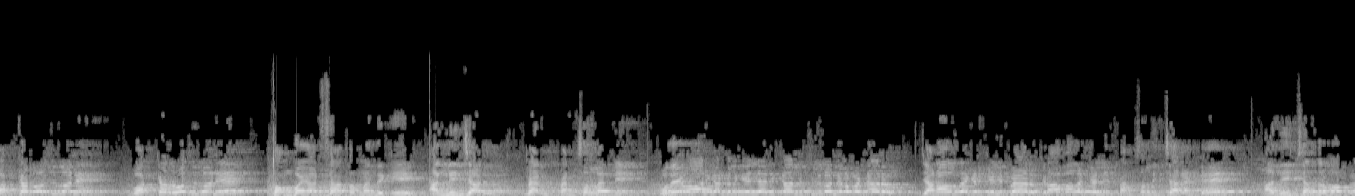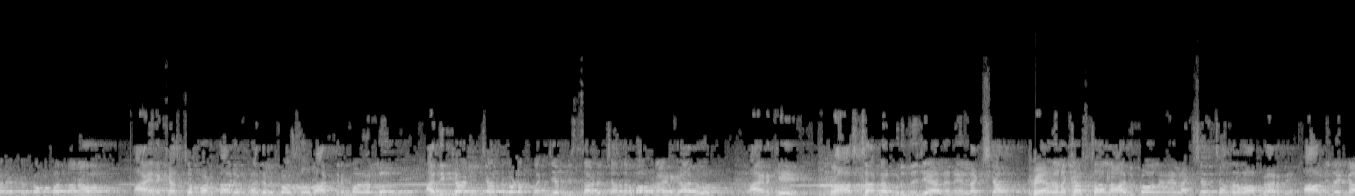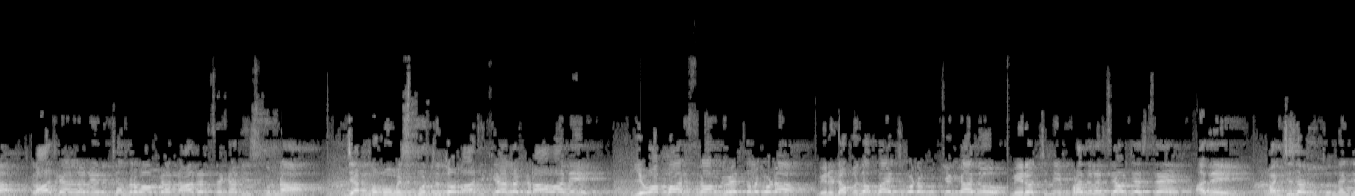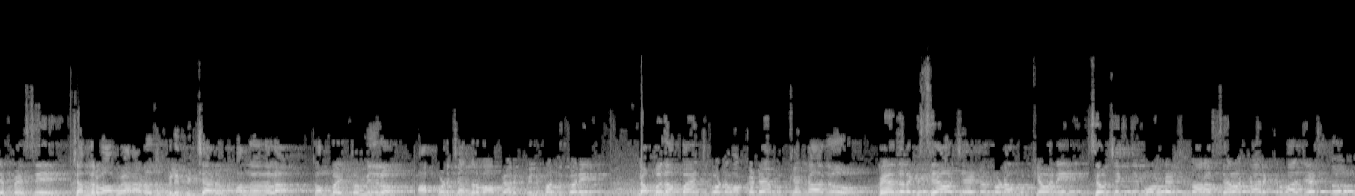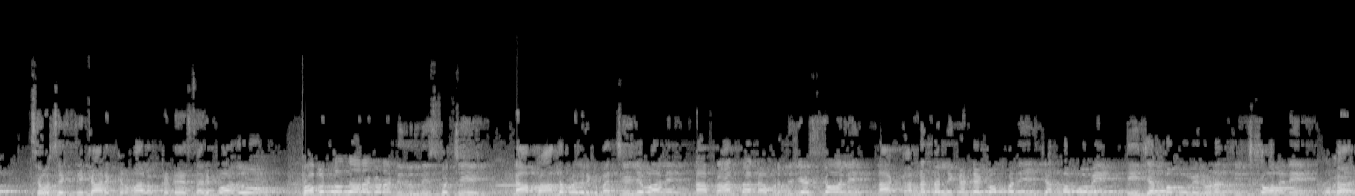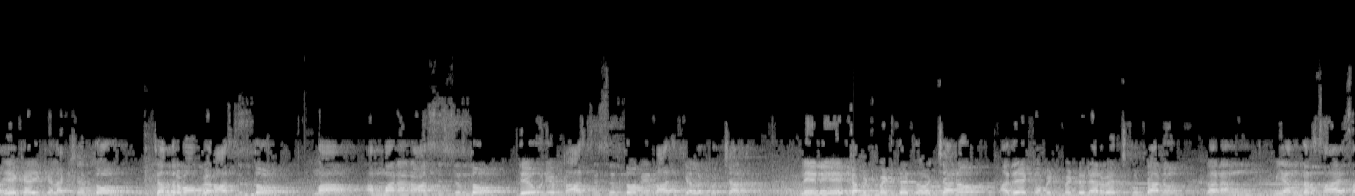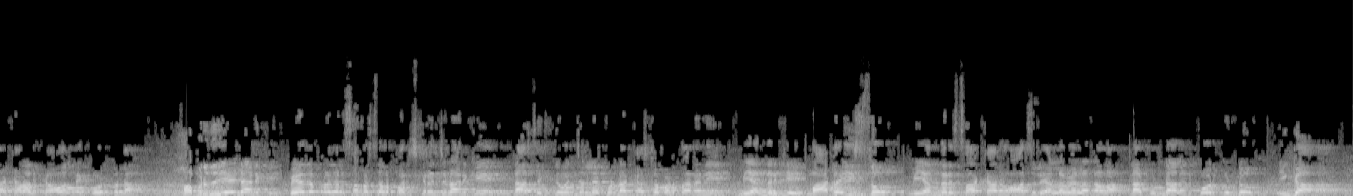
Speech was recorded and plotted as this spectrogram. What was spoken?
ఒక్క రోజులోనే ఒక్క రోజులోనే తొంభై ఆరు శాతం మందికి అందించారు. పెన్- పెన్షన్లన్నీ. ఉదయం ఆరు గంటలకు వెళ్ళి అధికారులు క్యూలో నిలబడ్డారు జనాల దగ్గరికి వెళ్ళిపోయారు. గ్రామాలకు వెళ్ళి పెన్షన్లు ఇచ్చారంటే అది చంద్రబాబు గారి యొక్క గొప్పతనం. ఆయన కష్టపడతారు ప్రజల కోసం రాత్రి మగళ్ళు అధికారుల చేత కూడా పనిచేపిస్తాడు చంద్రబాబు నాయుడు గారు. ఆయనకి రాష్ట్రాన్ని అభివృద్ధి చేయాలనే లక్ష్యం పేదల కష్టాలను ఆదుకోవాలనే లక్ష్యం చంద్రబాబు గారిది. ఆ విధంగా రాజకీయాల్లో నేను చంద్రబాబు గారిని ఆదర్శంగా తీసుకున్న. జన్మభూమి స్ఫూర్తితో రాజకీయాల్లోకి రావాలి. యువ పారిశ్రామికవేత్తలు కూడా మీరు డబ్బు సంపాదించుకోవడం ముఖ్యం కాదు. మీరు వచ్చి మీ ప్రజల సేవ చేస్తే అది మంచి జరుగుతుందని చెప్పేసి చంద్రబాబు గారు ఆ రోజు పిలిపించారు. పంతొమ్మిది వందల తొంభై తొమ్మిదిలో అప్పుడు చంద్రబాబు గారు పిలుపందుకొని డబ్బు సంపాదించుకోవడం ఒక్కటే ముఖ్యం కాదు. పేదలకు సేవ చేయడం కూడా ముఖ్యమని శివశక్తి ఫౌండేషన్ ద్వారా సేవ కార్యక్రమాలు చేస్తూ శివశక్తి కార్యక్రమాలు ఒక్కటే సరిపోదు. ప్రభుత్వం ద్వారా కూడా నిధులు తీసుకొచ్చి నా ప్రాంత ప్రజలకు మంచి ఇవ్వాలి నా ప్రాంతాన్ని అభివృద్ధి చేసుకోవాలి నా కన్న తల్లి కంటే గొప్పది ఈ జన్మభూమి. ఈ జన్మభూమి రుణం తీర్చుకోవాలని ఒక ఏకైక లక్ష్యంతో చంద్రబాబు గారి ఆశీస్సులతో మా అమ్మ నాన్న ఆశీస్సులతో దేవుని యొక్క ఆశీస్సులతో నేను రాజకీయాల్లోకి వచ్చాను. నేను ఏ కమిట్మెంట్ అయితే వచ్చానో అదే కమిట్మెంట్ నెరవేర్చుకుంటాను. దాని మీ అందరి సహాయ సహకారాలు కావాలని కోరుతున్నా. అభివృద్ధి చేయడానికి పేద ప్రజల సమస్యలు పరిష్కరించడానికి నా శక్తి వంచన లేకుండా కష్టపడతానని మీ అందరికీ మాట ఇస్తూ మీ అందరి సహకారం ఆశలు ఎల్లవేళలా నాకు ఉండాలని కోరుకుంటూ ఇంకా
